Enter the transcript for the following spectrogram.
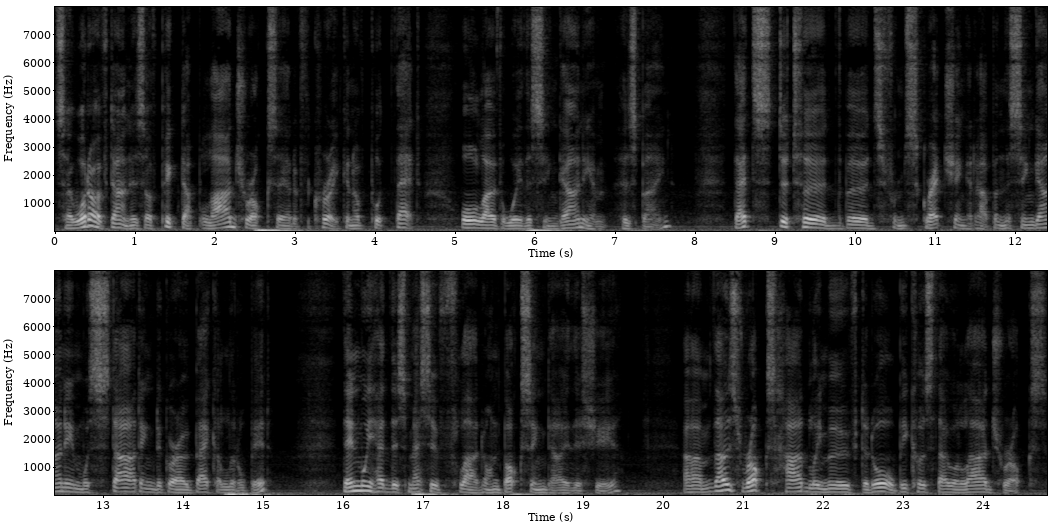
So what I've done is I've picked up large rocks out of the creek and I've put that all over where the syngonium has been. That's deterred the birds from scratching it up, and the syngonium was starting to grow back a little bit. Then we had this massive flood on Boxing Day this year. Um, those rocks hardly moved at all because they were large rocks.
